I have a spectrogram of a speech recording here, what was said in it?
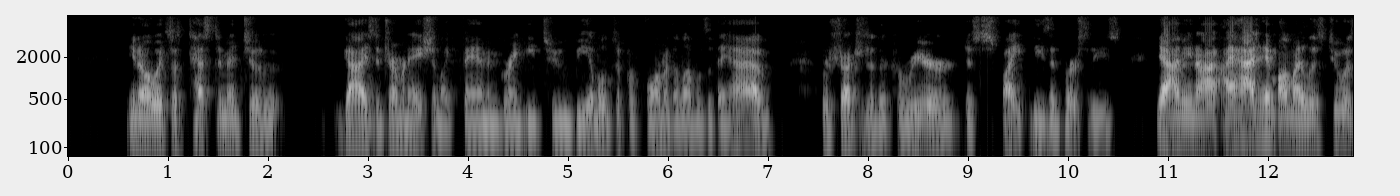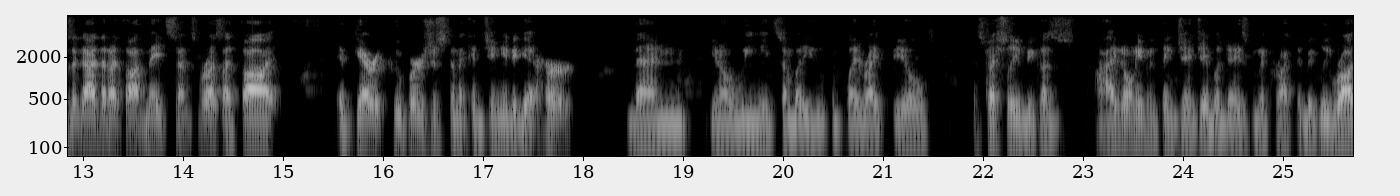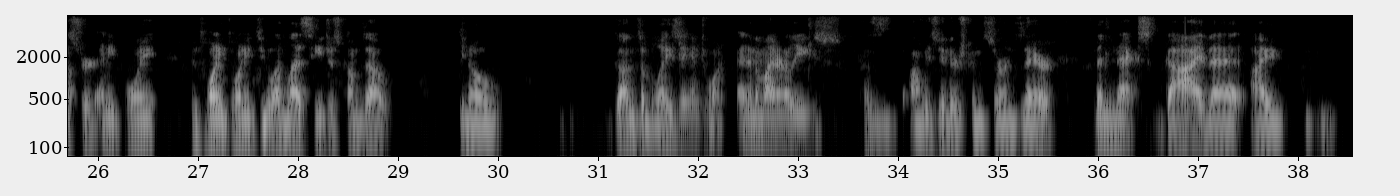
You know, it's a testament to guys' determination like Pham and Greinke, to be able to perform at the levels that they have for stretches of their career despite these adversities. Yeah, I mean, I, I had him on my list too as a guy that I thought made sense for us. I thought if Garrett Cooper is just going to continue to get hurt, then you know we need somebody who can play right field, especially because I don't even think JJ Bleday is going to crack the big league roster at any point in 2022 unless he just comes out, you know, guns a blazing in 20, in the minor leagues because obviously there's concerns there. The next guy that I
